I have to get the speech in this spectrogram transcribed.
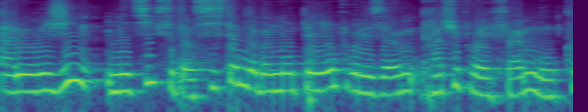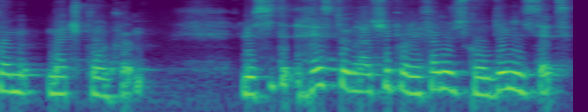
À l'origine, Mythique, c'est un système d'abonnement payant pour les hommes, gratuit pour les femmes, donc comme Match.com. Le site reste gratuit pour les femmes jusqu'en 2007,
